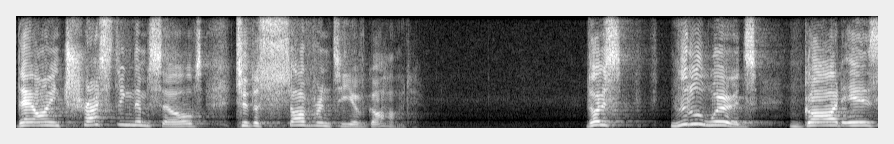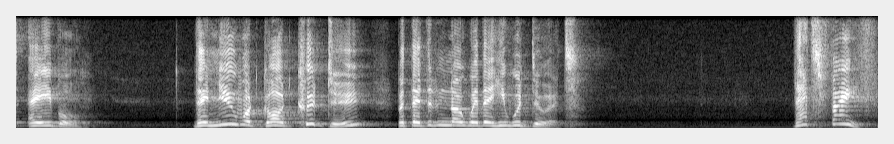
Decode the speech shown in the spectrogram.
They are entrusting themselves to the sovereignty of God. Those little words, God is able. They knew what God could do, but they didn't know whether He would do it. That's faith.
